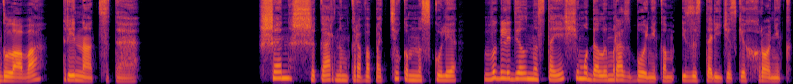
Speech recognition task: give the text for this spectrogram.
Глава 13 Шен с шикарным кровоподтеком на скуле выглядел настоящим удалым разбойником из исторических хроник.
